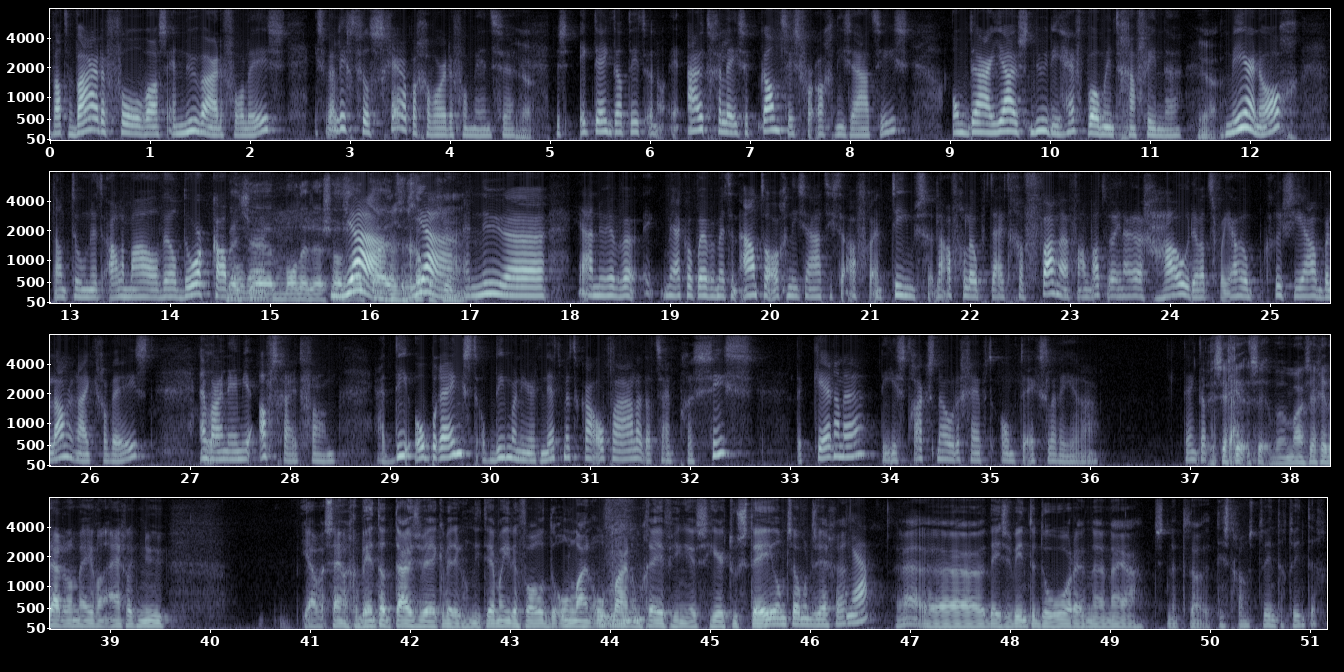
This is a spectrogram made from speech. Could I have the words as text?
wat waardevol was en nu waardevol is... is wellicht veel scherper geworden voor mensen. Ja. Dus ik denk dat dit een uitgelezen kans is voor organisaties om daar juist nu die hefboom in te gaan vinden. Ja. Meer nog dan toen het allemaal wel Een doorkabbelde. beetje modderder zoals ja, altijd. Grappig, ja. ja. en nu, eh, ja, nu hebben we, ik merk ook, we hebben met een aantal organisaties de afge- en teams de afgelopen tijd gevangen van wat wil je nou erg houden, wat is voor jou heel cruciaal en belangrijk geweest en Ja. waar neem je afscheid van. Ja, die opbrengst, op die manier het net met elkaar ophalen, dat zijn precies de kernen die je straks nodig hebt om te accelereren. Ik denk dat het Zeg je, maar zeg je daar dan mee van eigenlijk nu... Ja, we zijn we gewend aan thuiswerken, weet ik nog niet. Hè? Maar in ieder geval de online-offline omgeving is here to stay, om het zo maar te zeggen. Ja, Ja, eh, deze winter door en eh, nou ja, het is, net, het is trouwens 2020.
